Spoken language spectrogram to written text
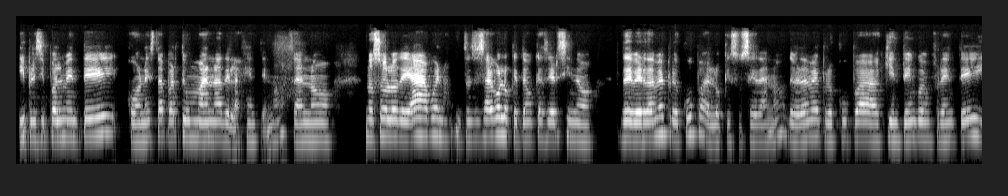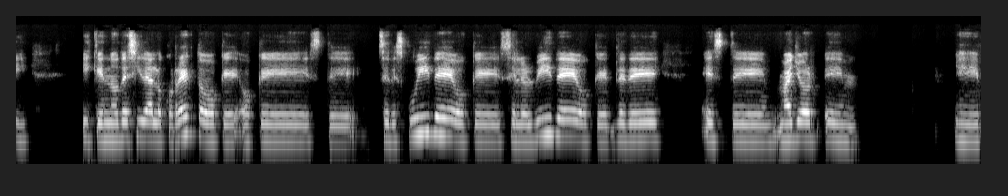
y principalmente con esta parte humana de la gente, ¿no? O sea, no, no solo de, ah, bueno, entonces hago lo que tengo que hacer, sino de verdad me preocupa lo que suceda, ¿no? De verdad me preocupa quién tengo enfrente y, y que no decida lo correcto o que, o que este, se descuide o que se le olvide o que le dé este, mayor em, eh,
